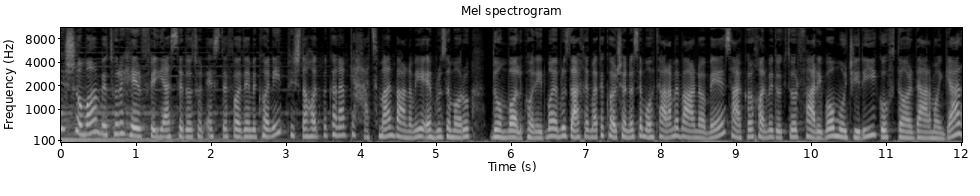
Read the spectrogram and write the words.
اگه شما هم به طور حرفه‌ای از صداتون استفاده می‌کنید پیشنهاد می‌کنم که حتما برنامه امروز ما رو دنبال کنید. ما امروز در خدمت کارشناس محترم برنامه سرکار خانم دکتر فریبا مجیری گفتار درمانگر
